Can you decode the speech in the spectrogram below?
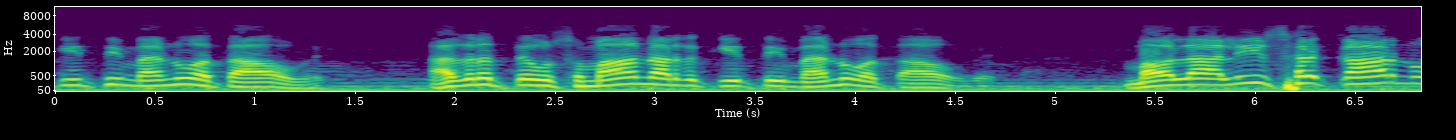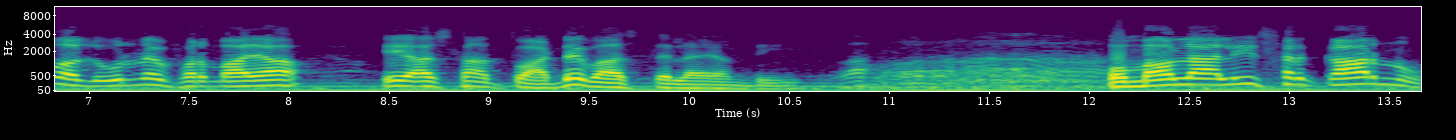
کی مینو اتا ہوگی حضرت عثمان ارد کی مینو اتا ہوگی مولا علی سرکار نو حضور نے فرمایا یہ اصا تے واسطے لے آدھی وہ مولا علی سرکار نو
